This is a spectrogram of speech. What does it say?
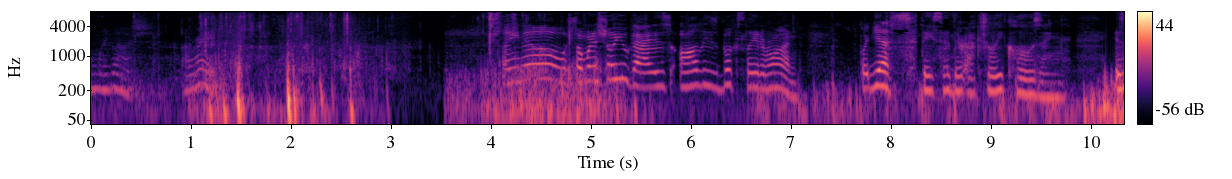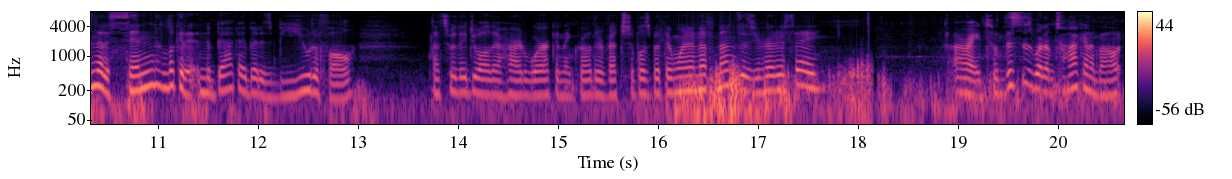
Oh my gosh. All right. I know. So I'm gonna show you guys all these books later on. But yes, they said they're actually closing. Isn't that a sin? Look at it. In the back, I bet is beautiful. That's where they do all their hard work and they grow their vegetables, but there weren't enough nuns, as you heard her say. All right, so this is what I'm talking about.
